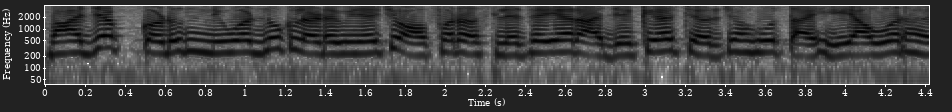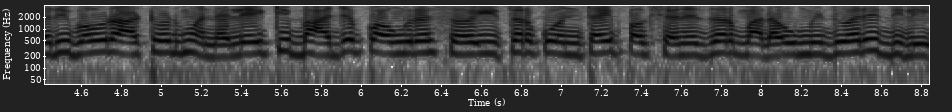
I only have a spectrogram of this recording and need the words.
भाजपकडून निवडणूक लढविण्याची ऑफर असल्याचे या राजकीय चर्चा होत आहे. यावर हरिभाऊ राठोड म्हणाले की भाजप काँग्रेससह इतर कोणत्याही पक्षाने जर मला उमेदवारी दिली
